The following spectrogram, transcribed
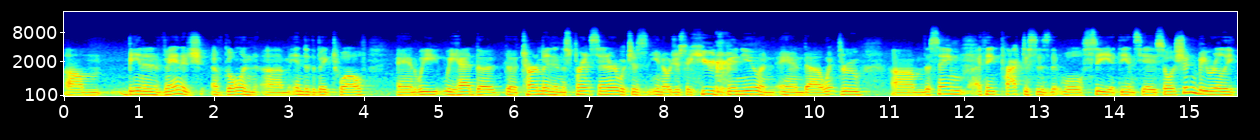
um, being an advantage of going um, into the Big 12. And we, we had the, the tournament in the Sprint Center, which is you know just a huge venue, and and uh, went through um, the same I think practices that we'll see at the NCAA. So it shouldn't be really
